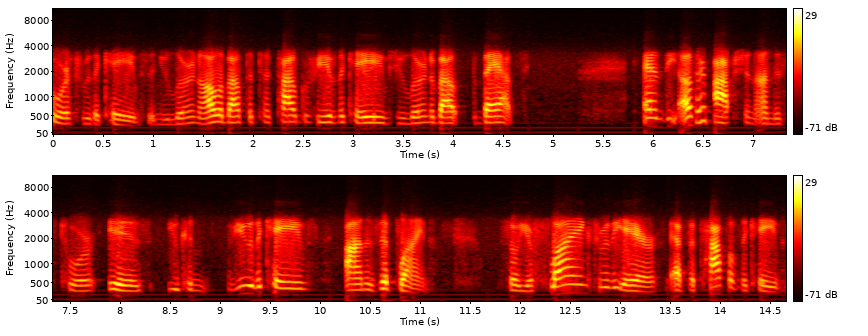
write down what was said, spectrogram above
tour through the caves, and you learn all about the topography of the caves, you learn about the bats. And the other option on this tour is you can view the caves on a zip line. So you're flying through the air at the top of the caves.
